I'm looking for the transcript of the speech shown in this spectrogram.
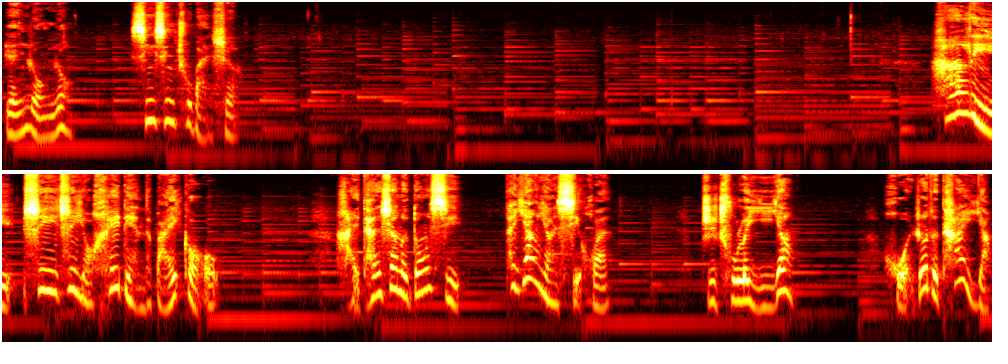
任蓉蓉，新星出版社。哈利是一只有黑点的白狗，海滩上的东西他样样喜欢，只除了一样。火热的太阳。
